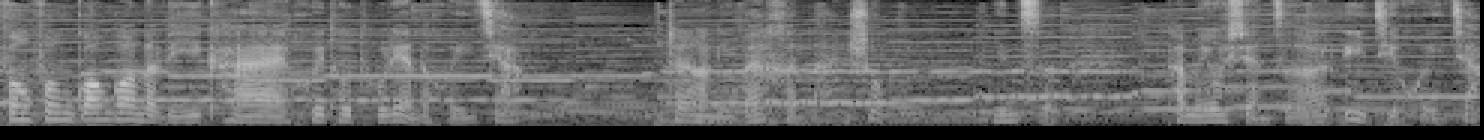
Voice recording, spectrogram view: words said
风风光光的离开，灰头土脸的回家，这让李白很难受。因此，他没有选择立即回家，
